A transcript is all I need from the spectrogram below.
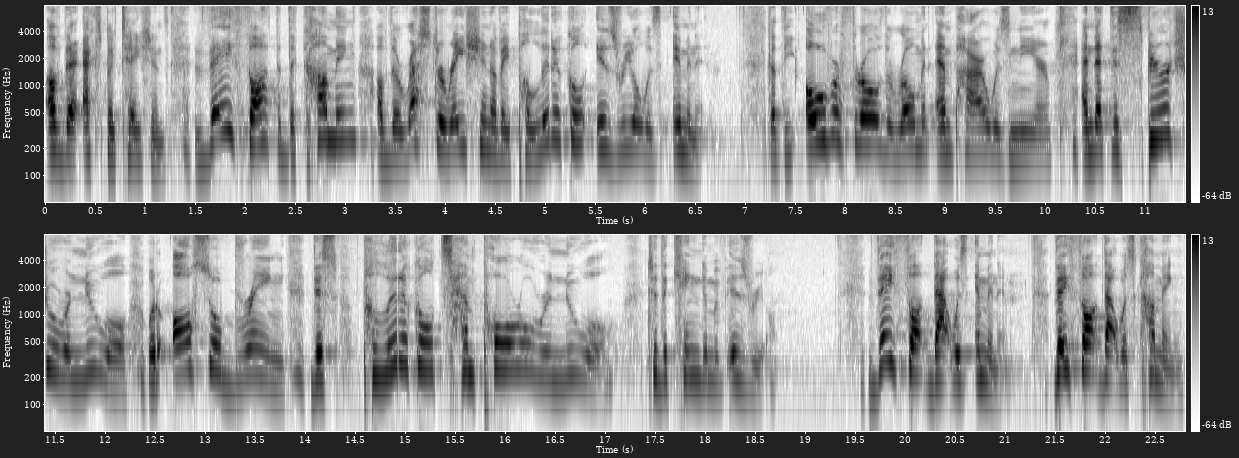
of their expectations. They thought that the coming of the restoration of a political Israel was imminent, that the overthrow of the Roman Empire was near, and that this spiritual renewal would also bring this political temporal renewal to the kingdom of Israel. They thought that was imminent. They thought that was coming.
